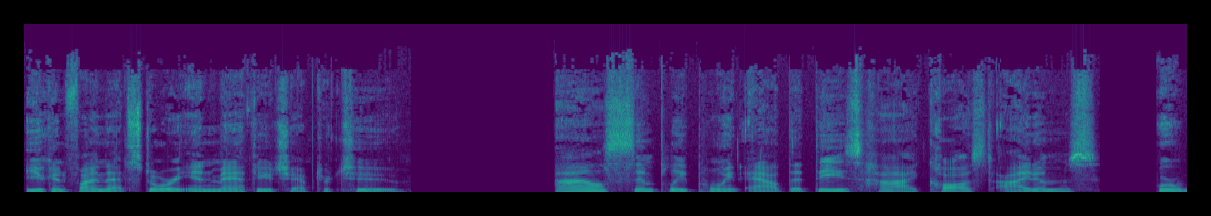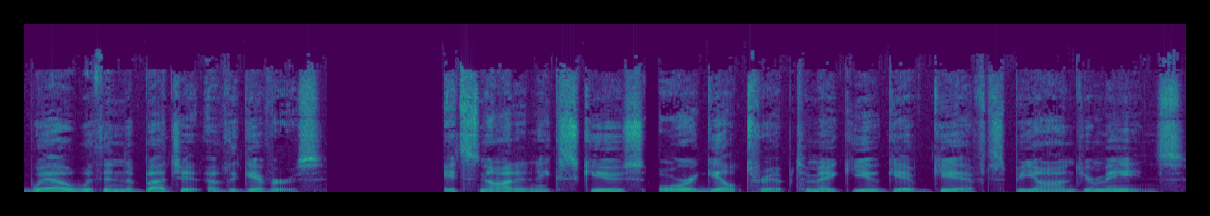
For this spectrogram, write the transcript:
You can find that story in Matthew chapter 2. I'll simply point out that these high cost items were well within the budget of the givers it's not an excuse or a guilt trip to make you give gifts beyond your means.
